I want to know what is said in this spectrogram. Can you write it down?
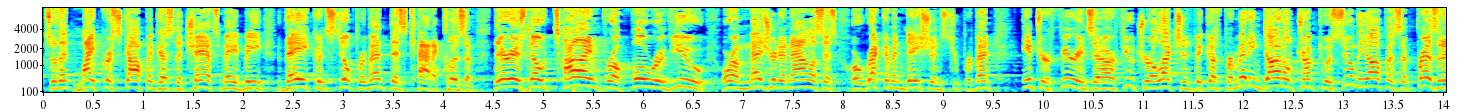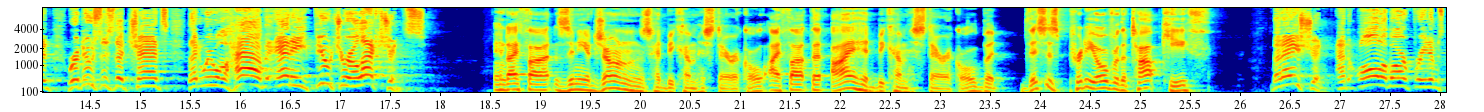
so that, microscopic as the chance may be, they could still prevent this cataclysm. There is no time for a full review or a measured analysis or recommendations to prevent interference in our future elections because permitting Donald Trump to assume the office of president reduces the chance that we will have any future elections. And I thought Zinnia Jones had become hysterical. I thought that I had become hysterical, but this is pretty over the top, Keith. The nation and all of our freedoms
